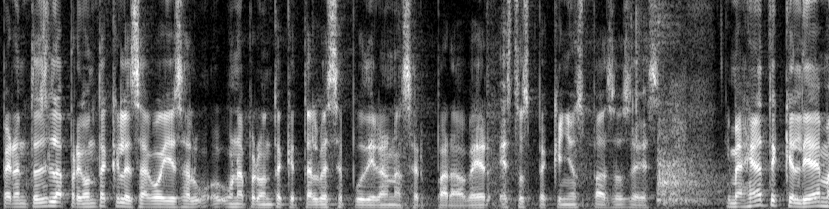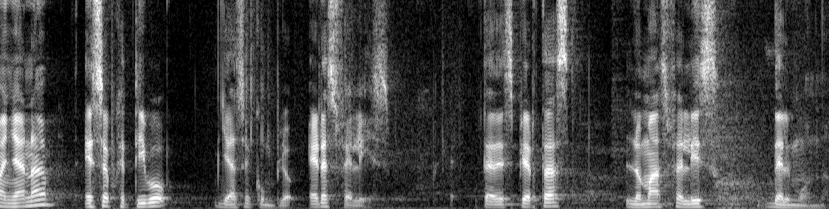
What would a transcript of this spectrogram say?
Pero entonces la pregunta que les hago, y es una pregunta que tal vez se pudieran hacer para ver estos pequeños pasos, es, imagínate que el día de mañana ese objetivo ya se cumplió, eres feliz, te despiertas lo más feliz del mundo.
